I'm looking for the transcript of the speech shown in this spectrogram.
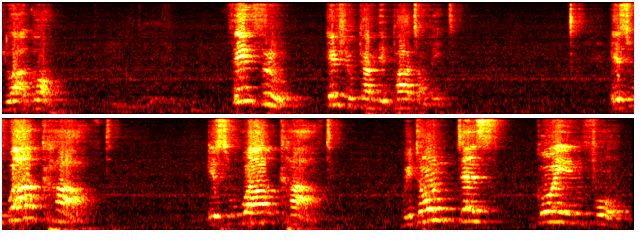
you are gone. Think through if you can be part of it. It's well carved. It's well carved. We don't just go in for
